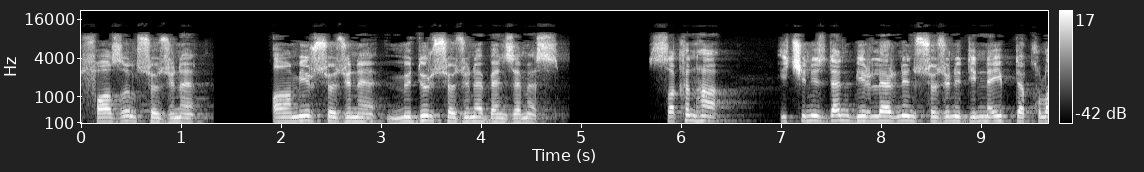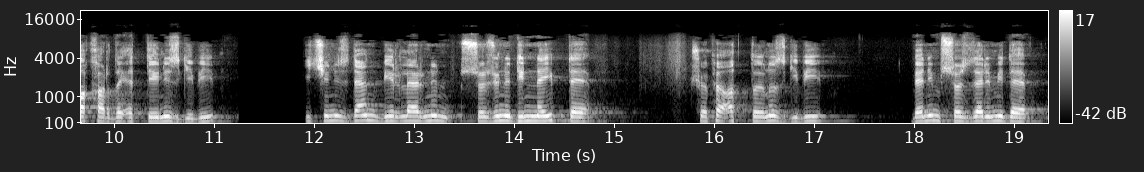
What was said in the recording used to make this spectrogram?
fazıl sözüne, amir sözüne, müdür sözüne benzemez. Sakın ha içinizden birilerinin sözünü dinleyip de kulak ardı ettiğiniz gibi, içinizden birilerinin sözünü dinleyip de çöpe attığınız gibi benim sözlerimi de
